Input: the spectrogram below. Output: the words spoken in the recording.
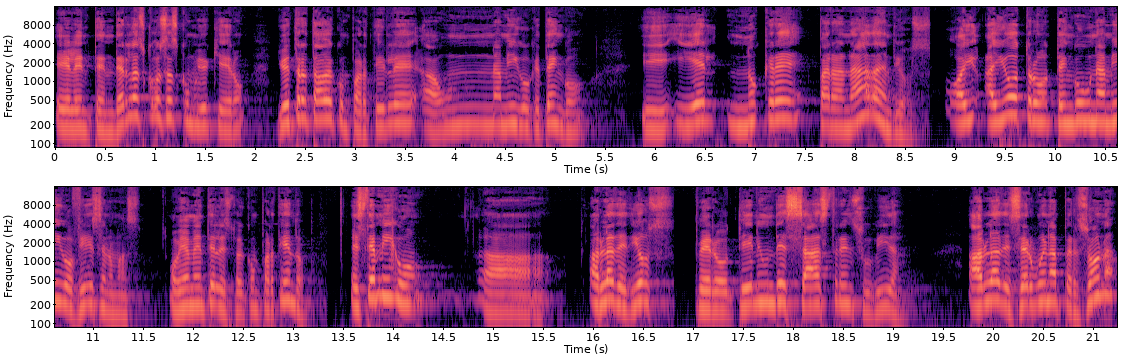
El entender las cosas como yo quiero. Yo he tratado de compartirle a un amigo que tengo y, él no cree para nada en Dios. Hay, hay, otro, tengo un amigo, fíjese nomás, obviamente le estoy compartiendo. Este amigo ah, habla de Dios, pero tiene un desastre en su vida. Habla de ser buena persona,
